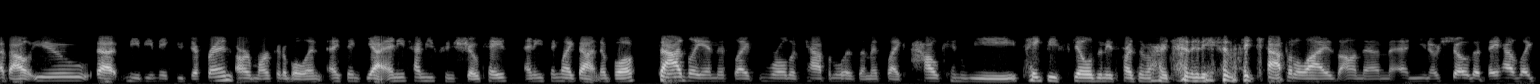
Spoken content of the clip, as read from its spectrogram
about you that maybe make you different are marketable and i think yeah anytime you can showcase anything like that in a book sadly in this like world of capitalism it's like how can we take these skills and these parts of our identity and like capitalize on them and you know show that they have like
